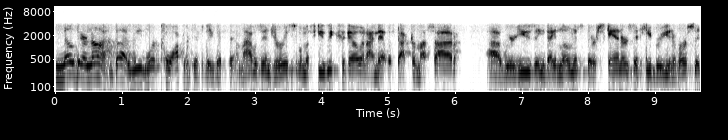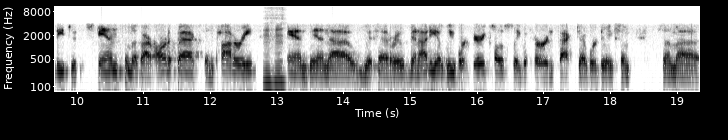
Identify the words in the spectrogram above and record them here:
No, they're not, but we work cooperatively with them. I was in Jerusalem a few weeks ago and I met with Dr. Mazar. Uh, we're using, they loan us their scanners at Hebrew University to scan some of our artifacts and pottery. Mm-hmm. And then uh, with uh, Reut Ben Aryeh, we work very closely with her. In fact, uh, we're doing some some uh,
